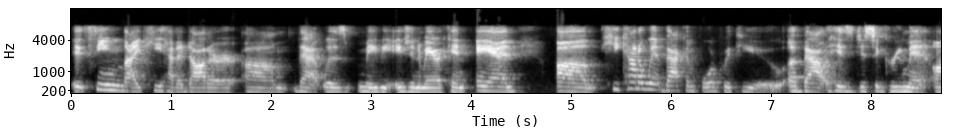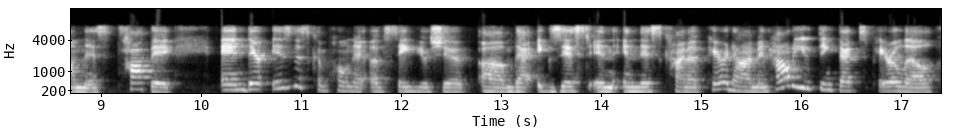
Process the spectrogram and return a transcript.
it seemed like he had a daughter um, that was maybe Asian American. And um, he kind of went back and forth with you about his disagreement on this topic. And there is this component of saviorship um, that exists in in this kind of paradigm. And how do you think that's parallel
